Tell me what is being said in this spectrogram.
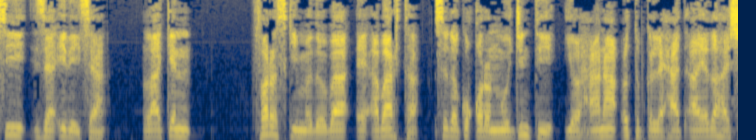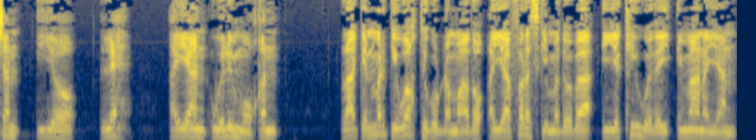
sii zaa'idaysaa laakiin faraskii madoobaa ee abaarta sida ku qoran muujintii yooxanaa cutubka lixaad aayadaha shan iyo lix ayaan weli muuqan laakiin markii wakhtigu dhammaado ayaa faraskii madoobaa iyo kii waday imaanayaan.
